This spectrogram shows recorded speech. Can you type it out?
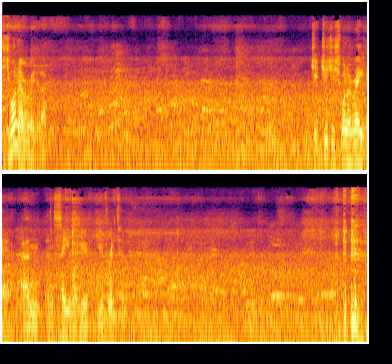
Did you want to have a read of that? Do you, do you just want to read it and, and see what you've, you've written?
